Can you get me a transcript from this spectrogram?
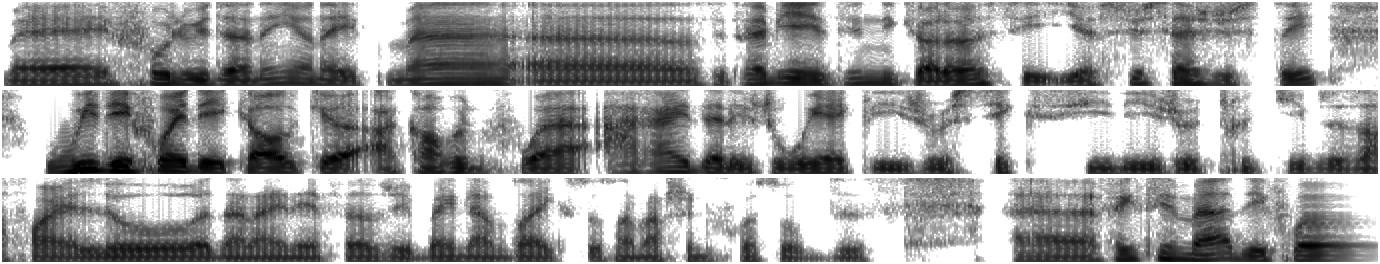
Mais il faut lui donner, honnêtement, euh, c'est très bien dit, Nicolas. Il a su s'ajuster. Oui, des fois, il calls que, encore une fois, arrête d'aller jouer avec les jeux sexy, les jeux truqués, des affaires-là dans la NFL. J'ai bien de la avec ça. Ça marche une fois sur dix. Euh, effectivement, des fois,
